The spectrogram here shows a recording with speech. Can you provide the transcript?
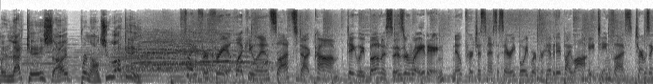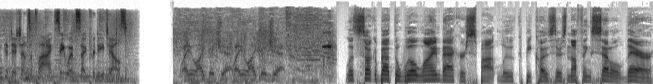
In that case, I pronounce you lucky. Play for free at LuckyLandSlots.com. Daily bonuses are waiting. No purchase necessary. Void where prohibited by law. 18 plus. Terms and conditions apply. See website for details. Play like a Jet. Play like a Jet. Let's talk about the will linebacker spot, Luke, because there's nothing settled there.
